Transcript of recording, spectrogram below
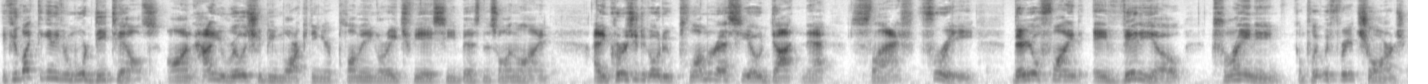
If you'd like to get even more details on how you really should be marketing your plumbing or HVAC business online, I'd encourage you to go to plumberseo.net slash free. There you'll find a video training, completely free of charge,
